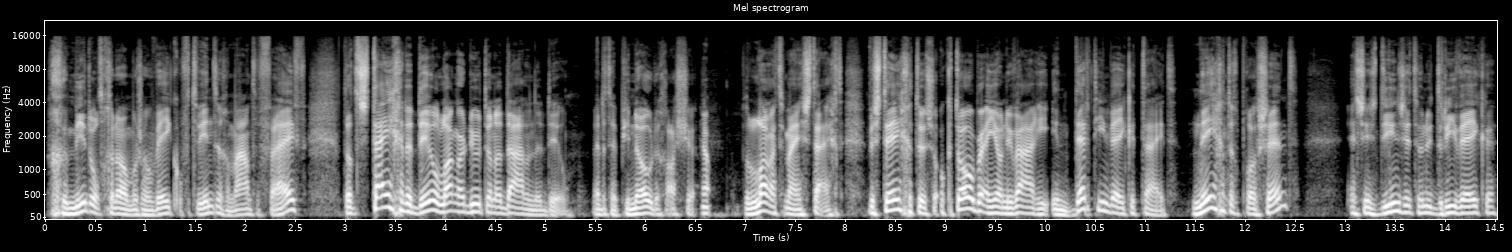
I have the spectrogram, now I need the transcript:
gemiddeld genomen zo'n week of twintig, een maand of vijf, dat het stijgende deel langer duurt dan het dalende deel. En dat heb je nodig als je ja. op de lange termijn stijgt. We stegen tussen oktober en januari in 13 weken tijd 90 procent. En sindsdien zitten we nu drie weken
